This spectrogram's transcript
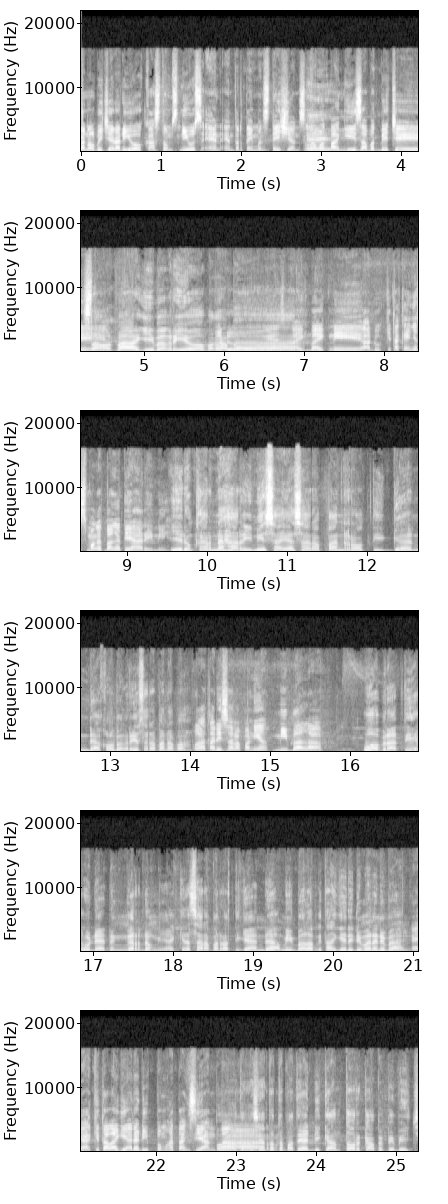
Kanal BC Radio Customs News and Entertainment Station. Selamat Hey. pagi sahabat BC. Selamat pagi Bang Rio, apa Aduh, kabar? ya, baik-baik nih. Aduh, kita kayaknya semangat banget ya hari ini. Iya dong, karena hari ini saya sarapan roti ganda. Kalau Bang Rio sarapan apa? Wah, tadi sarapannya mie balap. Wah berarti udah denger dong ya, kita sarapan roti ganda, mie balap. Kita lagi ada di mana nih Bang? Ya, kita lagi ada di Pematang Siantar. Pematang Siantar tepatnya di kantor KPPBC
